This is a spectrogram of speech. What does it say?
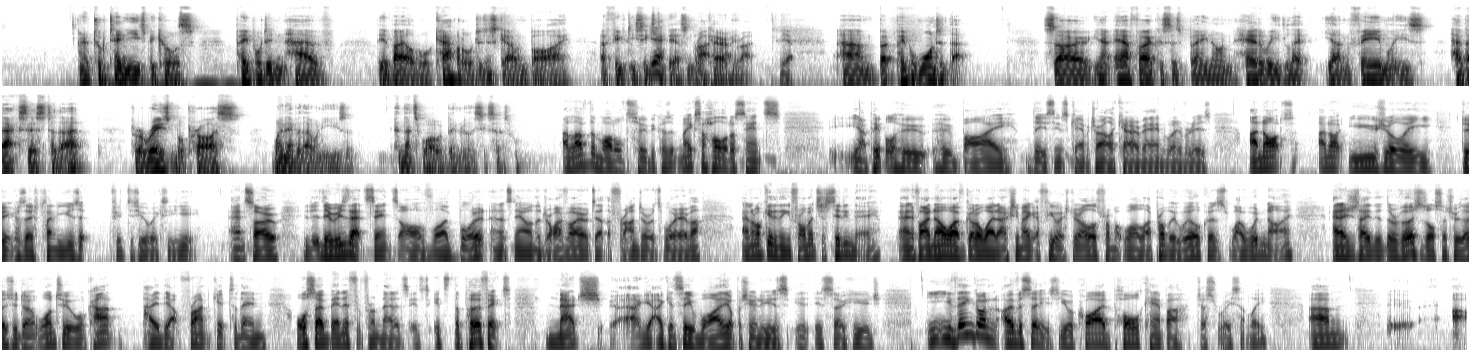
and it took ten years because people didn't have the available capital to just go and buy a fifty sixty thousand yeah, right, caravan. Right, right, yeah. Um, but people wanted that. So, you know, our focus has been on how do we let young families have access to that for a reasonable price whenever they want to use it. And that's why we've been really successful. I love the model too because it makes a whole lot of sense. You know, people who who buy these things, camper trailer, caravan, whatever it is, are not are not usually doing it because they plan to use it 52 weeks a year. And so there is that sense of well, I've bought it and it's now in the driveway or it's out the front or it's whatever and I'm not getting anything from it, just sitting there. And if I know I've got a way to actually make a few extra dollars from it, well, I probably will because why wouldn't I? And as you say, the, the reverse is also true. Those who don't want to or can't pay the upfront get to then also benefit from that. It's it's it's the perfect match. I, I can see why the opportunity is, is, is so huge. You, have then gone overseas. You acquired Paul Camper just recently. Um,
